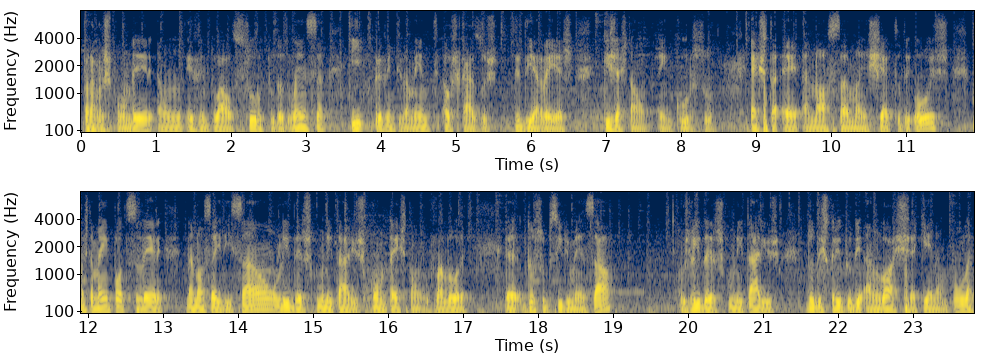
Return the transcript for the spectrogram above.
para responder a um eventual surto da doença e preventivamente aos casos de diarreias que já estão em curso. Esta é a nossa manchete de hoje, mas também pode-se ler na nossa edição. Líderes comunitários contestam o valor eh, do subsídio mensal. Os líderes comunitários do distrito de Angoche, aqui em Nampula,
